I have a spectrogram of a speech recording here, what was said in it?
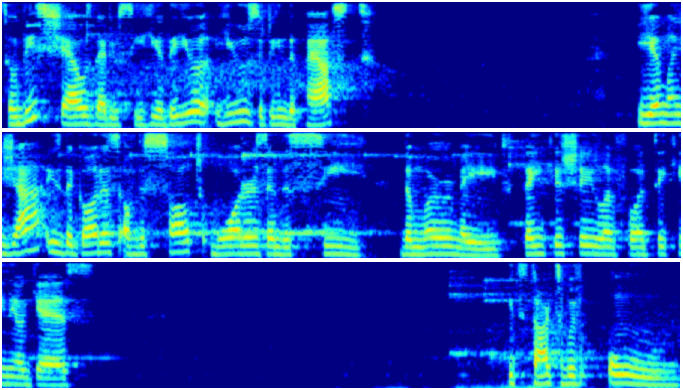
So these shells that you see here, they used in the past. Iemanjá is the goddess of the salt waters and the sea the mermaid. Thank you, Sheila, for taking your guess. It starts with O.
